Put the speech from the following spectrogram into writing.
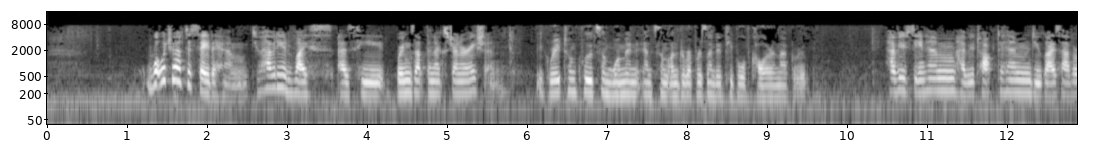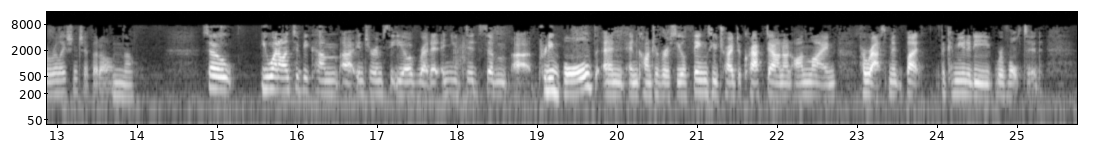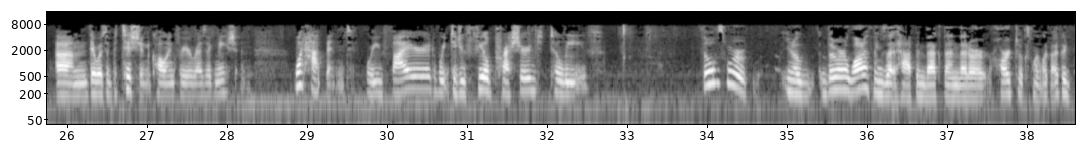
What would you have to say to him? Do you have any advice as he brings up the next generation? It'd be great to include some women and some underrepresented people of color in that group. Have you seen him? Have you talked to him? Do you guys have a relationship at all? No. So you went on to become uh, interim CEO of Reddit, and you did some uh, pretty bold and, and controversial things. You tried to crack down on online harassment, but the community revolted. Um, there was a petition calling for your resignation. What happened? Were you fired? Did you feel pressured to leave? Those were, you know, there were a lot of things that happened back then that are hard to explain. Like I could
